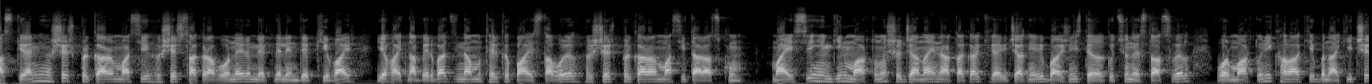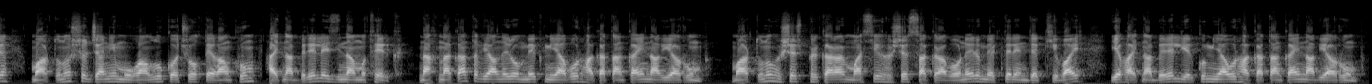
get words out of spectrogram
Ասկերանի հշեր փրկարար մասի հշեր սակրավորները մեկնել են դեպքի վայր եւ հայտնաբերված զինամթերքը պայեստավորել հշեր փրկարար մասի տարածքում։ Մայիսի 5-ին Մարտունու շրջանային արտակարգ իրավիճակների բաժնից տեղեկություն է ստացվել, որ Մարտունի քաղաքի բնակիչը Մարտունու շրջանի Մուղանլու կոչվող տեղանքում հայտնաբերել է զինամթերք։ Նախնական տվյալներով մեկ միավոր հակատանկային ավիառումբ։ Մարտունու հշեր փրկարար մասի հշեր սակրավորները մեկնել են դեպքի վայր եւ հայտնաբերել երկու միավոր հակատանկային ավիառումբ։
